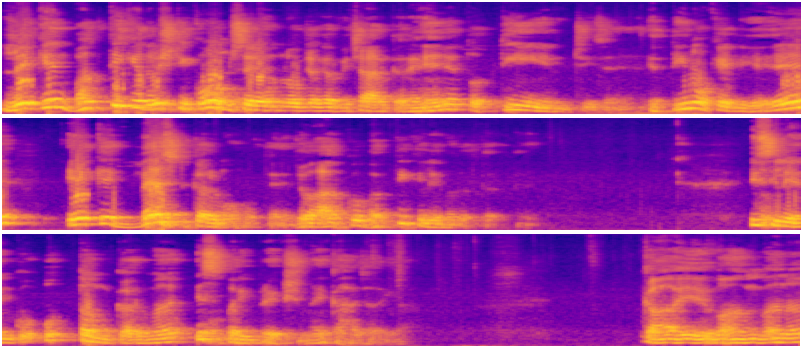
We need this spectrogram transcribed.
लेकिन भक्ति के दृष्टिकोण से हम लोग जगह विचार करें तो तीन चीज़ें ये तीनों के लिए एक एक बेस्ट कर्म होते हैं, जो आपको भक्ति के लिए मदद इसलिए इनको उत्तम कर्म इस परिप्रेक्ष्य में कहा जाएगा। काय वांगना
